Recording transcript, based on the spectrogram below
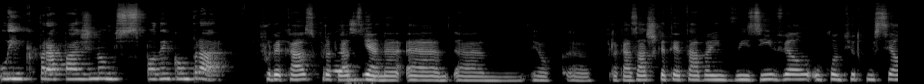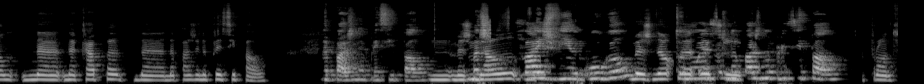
link para a página onde se podem comprar. Por acaso, por acaso, Diana, uh, uh, eu uh, por acaso acho que até está bem visível o conteúdo comercial na, na capa, na, na página principal na página principal. Mas, mas não, vais via Google, mas não, tu não entras assim, na página principal. Pronto,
